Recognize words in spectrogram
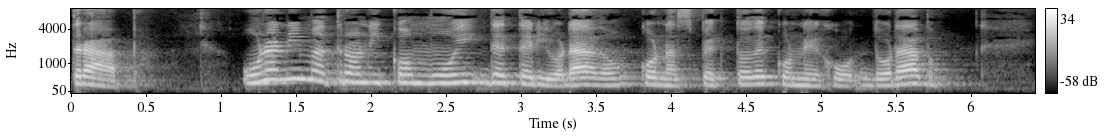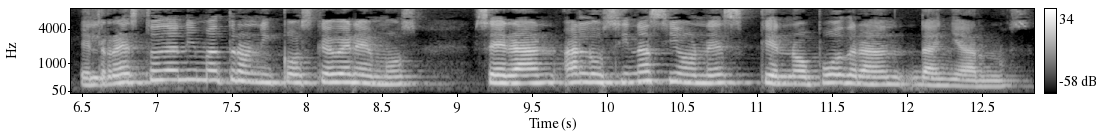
Trap, un animatrónico muy deteriorado con aspecto de conejo dorado. El resto de animatrónicos que veremos serán alucinaciones que no podrán dañarnos.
